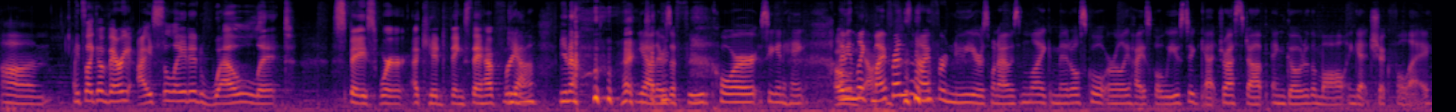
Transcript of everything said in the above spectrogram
Um, It's like a very isolated, well lit space where a kid thinks they have freedom. You know? Like- yeah, there's a food court, so you can hang. I Oh, mean, like yeah. my friends and I for New Year's when I was in like middle school, early high school, we used to get dressed up and go to the mall and get Chick Fil A.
